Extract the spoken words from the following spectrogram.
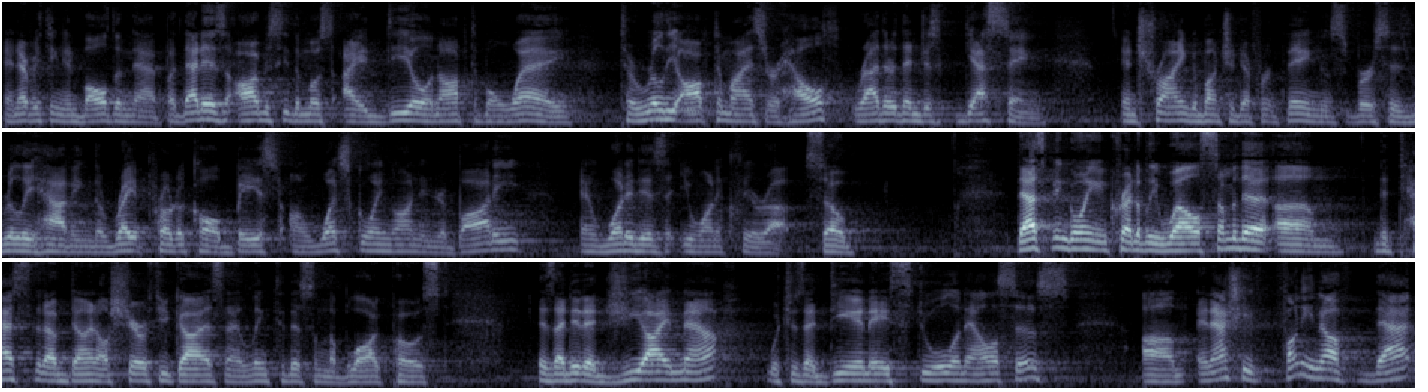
and everything involved in that. But that is obviously the most ideal and optimal way to really optimize your health rather than just guessing and trying a bunch of different things versus really having the right protocol based on what's going on in your body and what it is that you want to clear up. So that's been going incredibly well. Some of the, um, the tests that I've done, I'll share with you guys, and I linked to this on the blog post, is I did a GI map, which is a DNA stool analysis. Um, and actually, funny enough, that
